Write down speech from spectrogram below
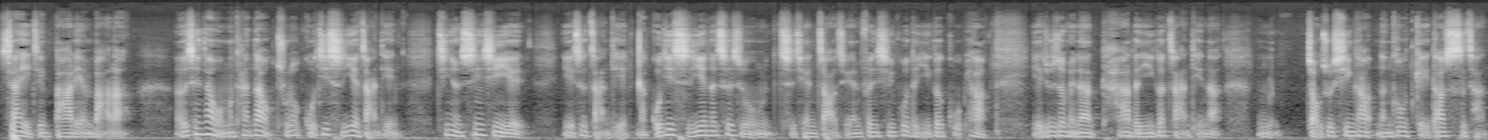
现在已经八连板了。而现在我们看到，除了国际实业涨停，金融信息也也是涨停。那国际实业呢，这是我们此前早前分析过的一个股票，也就认为呢，它的一个涨停呢，嗯，走出新高，能够给到市场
